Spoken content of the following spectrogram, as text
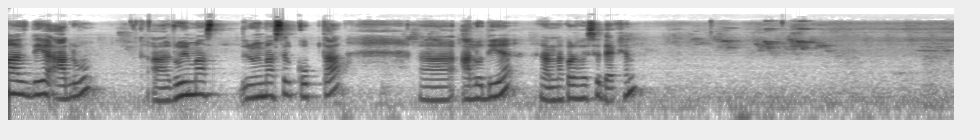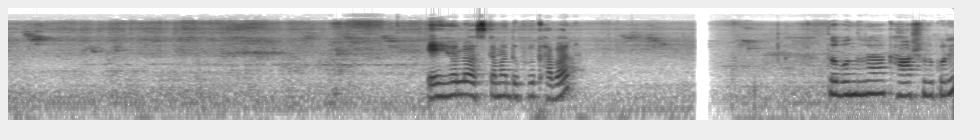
মাছ দিয়ে আলু রুই মাছ, রুই মাছের কোপ্তা আলু দিয়ে রান্না করা হয়েছে, দেখেন। এই হলো আজকে আমার দুপুর খাবার। তো বন্ধুরা, খাওয়া শুরু করি।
